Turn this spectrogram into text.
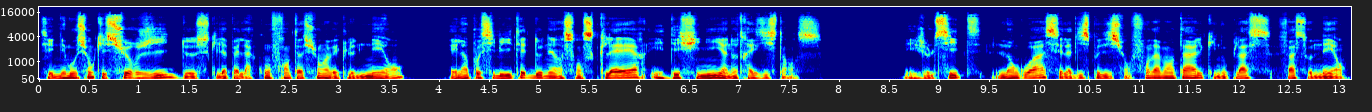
C'est une émotion qui surgit de ce qu'il appelle la confrontation avec le néant et l'impossibilité de donner un sens clair et défini à notre existence. Et je le cite, l'angoisse est la disposition fondamentale qui nous place face au néant.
